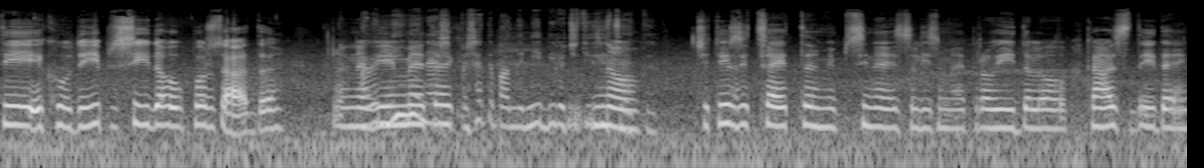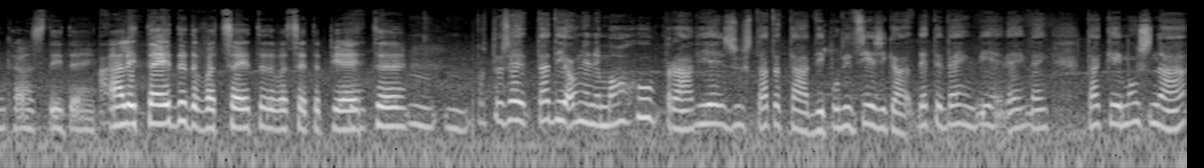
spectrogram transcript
ty chudy přijdou pořád. Nevíme, tak... před pandemii bylo 40. No, 47 my přinesli jsme pro jídlo každý den, každý den. Ale teď 20, 25. Mm, mm. Protože tady oni nemohou právě zůstat tady. Policie říká, jdete ven, ven, ven, ven. Tak je možná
